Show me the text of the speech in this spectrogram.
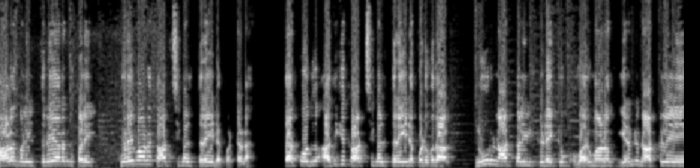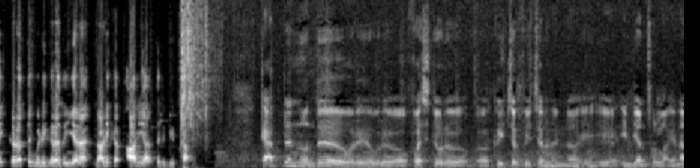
காலங்களில் திரையரங்குகளில் குறைவான காட்சிகள் திரையிடப்பட்டன. தற்போது அதிக காட்சிகள் திரையிடப்படுவதால் நூறு நாட்களில் கிடைக்கும் வருமானம் இரண்டு நாட்களிலேயே கிடைத்து விடுகிறது என நடிகர் ஆர்யா தெரிவித்தார். கேப்டன் வந்து ஒரு ஒரு ஃபர்ஸ்ட் ஒரு க்ரீச்சர் ஃபீச்சர் இந்தியான்னு சொல்லலாம். ஏன்னா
